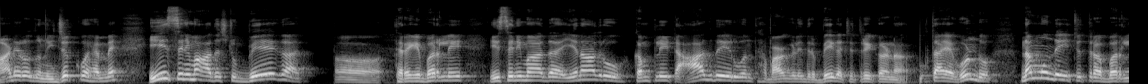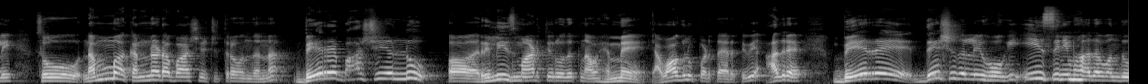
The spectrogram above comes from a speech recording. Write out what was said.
ಮಾಡಿರೋದು ನಿಜಕ್ಕೂ ಹೆಮ್ಮೆ. ಈ ಸಿನಿಮಾ ಆದಷ್ಟು ಬೇಗ ತೆರೆಗೆ ಬರಲಿ. ಈ ಸಿನಿಮಾದ ಏನಾದರೂ ಕಂಪ್ಲೀಟ್ ಆಗದೇ ಇರುವಂತಹ ಭಾಗಗಳಿದ್ರೆ ಬೇಗ ಚಿತ್ರೀಕರಣ ಮುಕ್ತಾಯಗೊಂಡು ನಮ್ಮ ಮುಂದೆ ಈ ಚಿತ್ರ ಬರಲಿ. ಸೊ ನಮ್ಮ ಕನ್ನಡ ಭಾಷೆಯ ಚಿತ್ರವೊಂದನ್ನು ಬೇರೆ ಭಾಷೆಯಲ್ಲೂ ರಿಲೀಸ್ ಮಾಡ್ತಿರೋದಕ್ಕೆ ನಾವು ಹೆಮ್ಮೆ ಯಾವಾಗಲೂ ಪಡ್ತಾ ಇರ್ತೀವಿ. ಆದರೆ ಬೇರೆ ದೇಶದಲ್ಲಿ ಹೋಗಿ ಈ ಸಿನಿಮಾದ ಒಂದು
